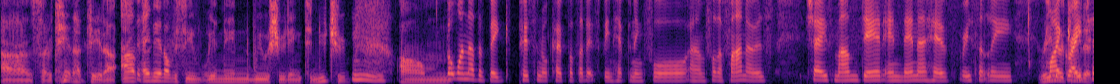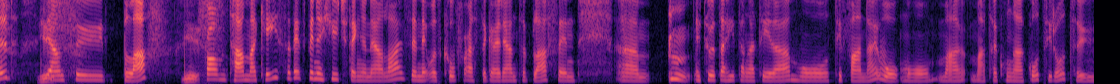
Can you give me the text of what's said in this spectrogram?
Um, so tēnā tēnā. Um, and then obviously and then we were shooting to YouTube. Mm. Um, But one other big personal kaupapa that's been happening for um, for the whānau is Shay's mum, dad, and Nana have recently Relocated. migrated Yes. down to Bluff. Yes. From Tamaki. So that's been a huge thing in our lives, and that was cool for us to go down to Bluff and um, e tuatahitanga tērā mō te whānau, o mō mā, mātou ko ngā kōtiro to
